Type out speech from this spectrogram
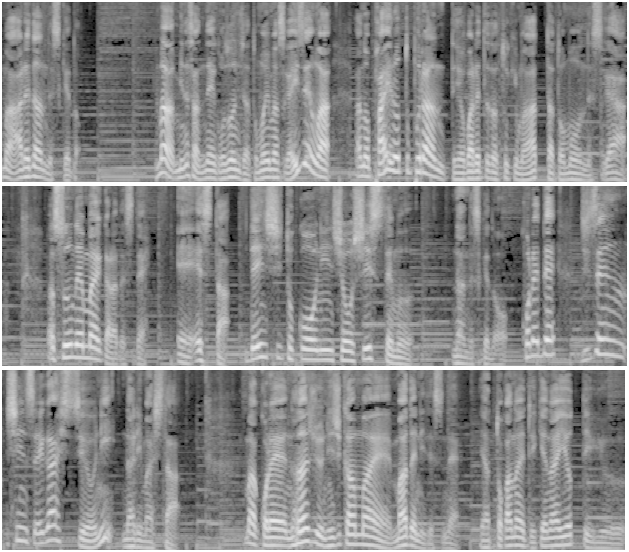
まあ、あれなんですけど。まあ皆さんねご存知だと思いますが以前はあのパイロットプランって呼ばれてた時もあったと思うんですが、まあ、数年前からですね、えーエスタ電子渡航認証システムなんですけどこれで事前申請が必要になりましたまあこれ72時間前までにですね、やっとかないといけないよっていう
